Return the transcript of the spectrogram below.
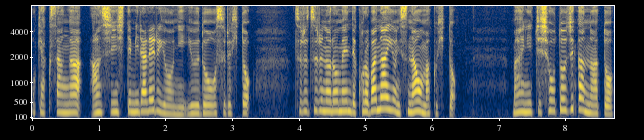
お客さんが安心して見られるように誘導をする人。つるつるの路面で転ばないように砂をまく人。毎日消灯時間の後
